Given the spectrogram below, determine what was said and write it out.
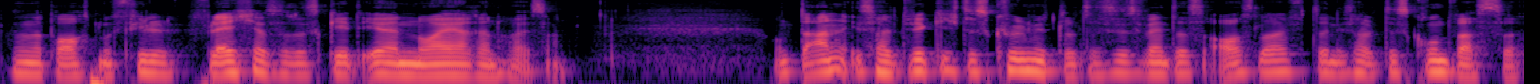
Also da braucht man viel Fläche, also das geht eher in neueren Häusern. Und dann ist halt wirklich das Kühlmittel. Das ist, wenn das ausläuft, dann ist halt das Grundwasser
